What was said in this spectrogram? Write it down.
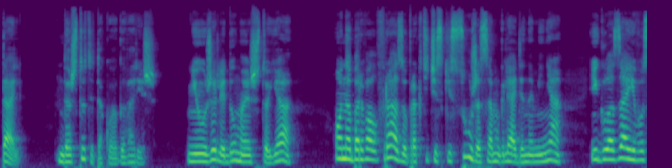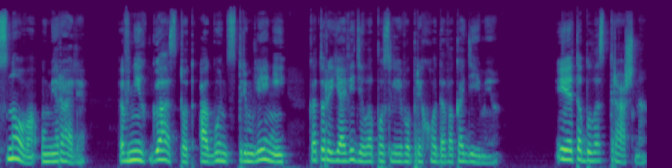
«Таль, да что ты такое говоришь? Неужели думаешь, что я...» Он оборвал фразу практически с ужасом, глядя на меня, и глаза его снова умирали. В них гас тот огонь стремлений, который я видела после его прихода в академию. И это было страшно.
